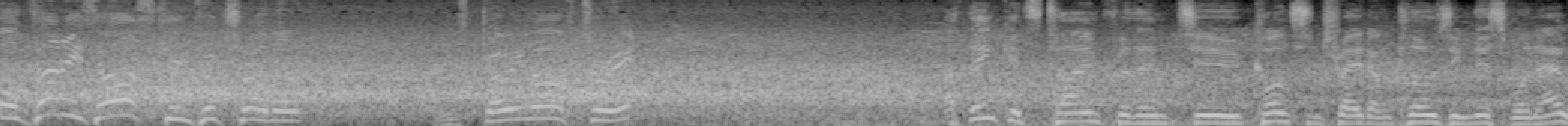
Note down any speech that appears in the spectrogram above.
Oh, that is asking for trouble. He's going after it. I think it's time for them to concentrate on closing this one out.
